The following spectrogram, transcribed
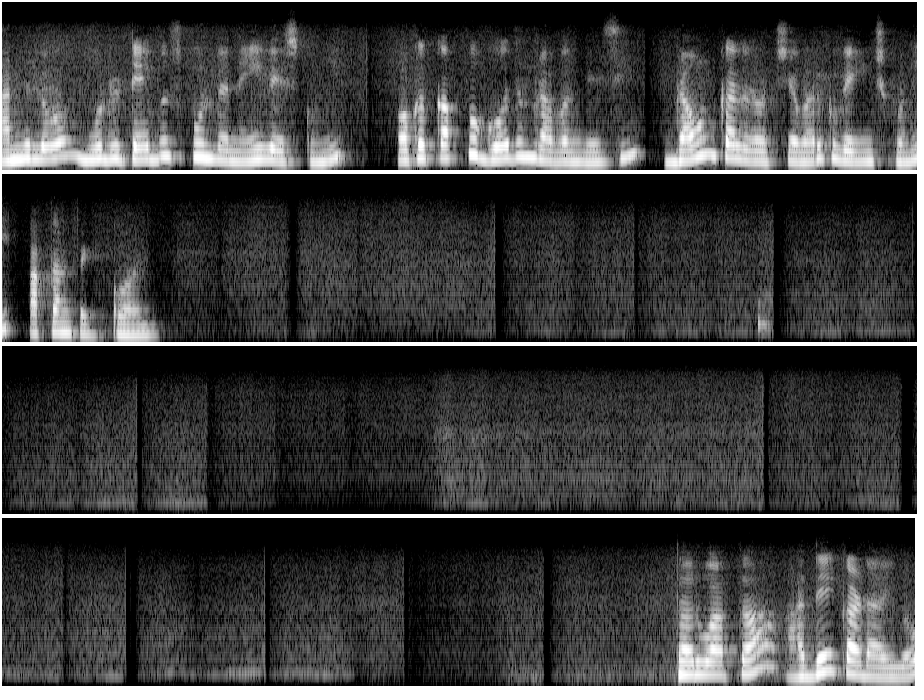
అందులో మూడు టేబుల్ స్పూన్ల నెయ్యి వేసుకొని ఒక కప్పు గోధుమ రవ్వను వేసి బ్రౌన్ కలర్ వచ్చే వరకు వేయించుకొని పక్కన పెట్టుకోవాలి. తరువాత అదే కడాయిలో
